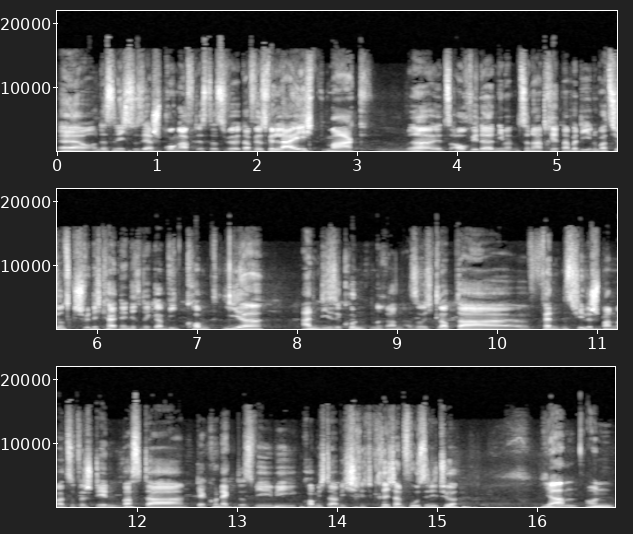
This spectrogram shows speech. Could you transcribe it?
äh, und das nicht so sehr sprunghaft ist, dass wir dafür ist vielleicht mag ne, jetzt auch wieder niemandem zu nahe treten, aber die Innovationsgeschwindigkeit niedriger. Wie kommt ihr an diese Kunden ran. Also ich glaube, da fänden es viele spannend, mal zu verstehen, was da der Connect ist. Wie, wie komme ich da, wie kriege ich da einen Fuß in die Tür? Ja, und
